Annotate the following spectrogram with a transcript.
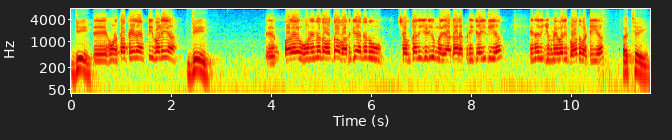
ਜੀ। ਤੇ ਹੁਣ ਤਾਂ ਫੇਰ ਐਮਪੀ ਬਣੇ ਆ। ਜੀ। ਪਰ ਹੁਣ ਇਹਨਾਂ ਦਾ ਅਹੁਦਾ ਵੱਧ ਗਿਆ ਇਹਨਾਂ ਨੂੰ ਸ਼ਬਦਾਂ ਦੀ ਜਿਹੜੀ ਉਹ ਮਰਿਆਦਾ ਰੱਖਣੀ ਚਾਹੀਦੀ ਆ। ਇਹਨਾਂ ਦੀ ਜ਼ਿੰਮੇਵਾਰੀ ਬਹੁਤ ਵੱਡੀ ਆ। ਅੱਛਾ ਜੀ।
